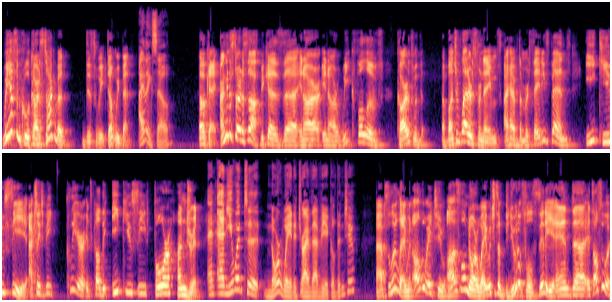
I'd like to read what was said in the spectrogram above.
We have some cool cars to talk about this week, don't we, Ben? I think so. Okay, I'm going to start us off because uh, in our in our week full of cars with a bunch of letters for names, I have the Mercedes-Benz EQC. Actually, to be clear, it's called the EQC 400. And and you went to Norway to drive that vehicle, didn't you? Absolutely. I went all the way to Oslo, Norway, which is a beautiful city, and uh, it's also a,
